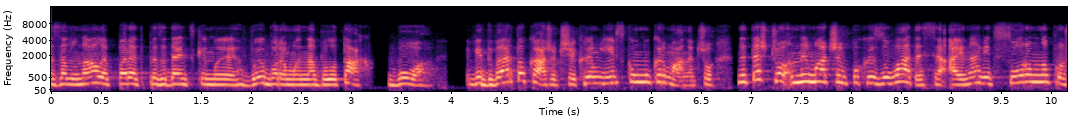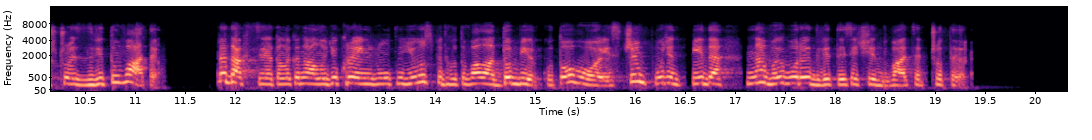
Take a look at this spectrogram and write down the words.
залунали перед президентськими виборами на болотах. Бо відверто кажучи, кремлівському керманичу не те, що нема чим похизуватися, а й навіть соромно про щось звітувати. Редакція телеканалу Ukraine World News підготувала добірку того, із чим Путін піде на вибори 2024.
